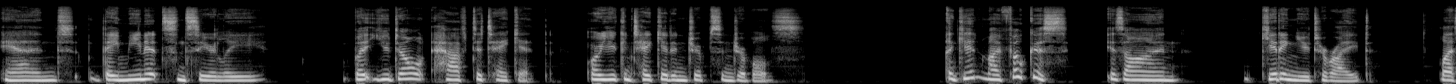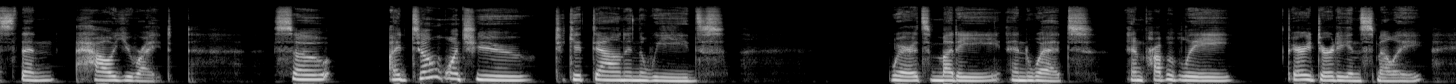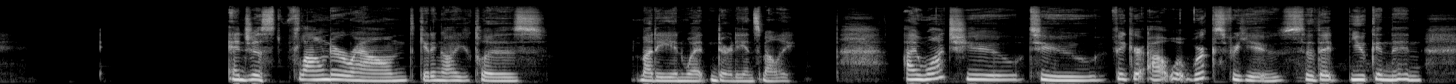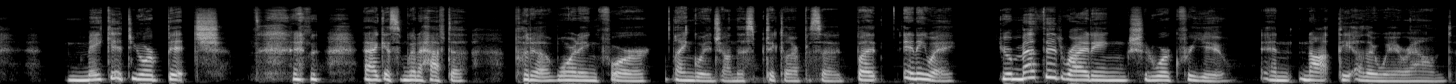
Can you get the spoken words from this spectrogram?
and they mean it sincerely, but you don't have to take it, or you can take it in drips and dribbles. Again, my focus is on getting you to write less than how you write. So I don't want you to get down in the weeds where it's muddy and wet and probably very dirty and smelly and just flounder around getting all your clothes muddy and wet and dirty and smelly. I want you to figure out what works for you so that you can then make it your bitch. I guess I'm going to have to put a warning for language on this particular episode. But anyway, your method writing should work for you and not the other way around.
